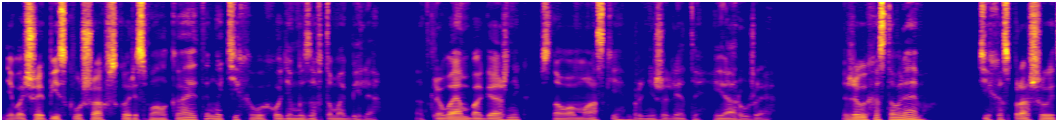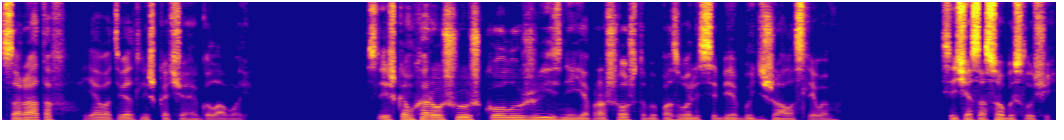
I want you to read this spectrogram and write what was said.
Небольшой писк в ушах вскоре смолкает, и мы тихо выходим из автомобиля. Открываем багажник, снова маски, бронежилеты и оружие. «Живых оставляем?» — тихо спрашивает Саратов, я в ответ лишь качаю головой. Слишком хорошую школу жизни я прошел, чтобы позволить себе быть жалостливым. Сейчас особый случай.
